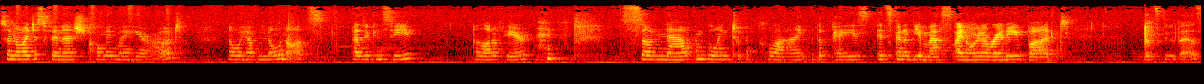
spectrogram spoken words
So now I just finished combing my hair out. Now we have no knots. As you can see, a lot of hair. so now i'm going to apply the paste. It's gonna be a mess. I know it already but let's do this.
